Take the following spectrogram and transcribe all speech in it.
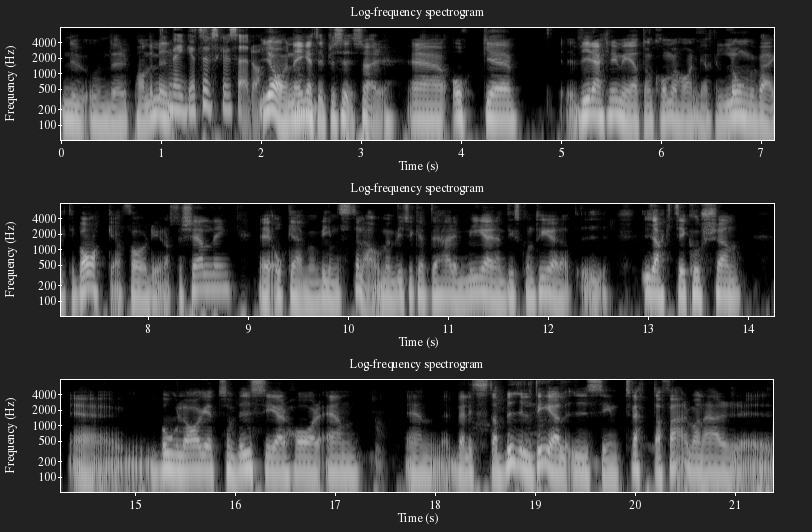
nu under pandemin. Negativt ska vi säga då. Ja, negativt. Mm. Precis, så är det. Eh, och eh, vi räknar med att de kommer ha en ganska lång väg tillbaka för deras försäljning eh, och även vinsterna. Men vi tycker att det här är mer än diskonterat i, i aktiekursen Eh, bolaget som vi ser har en, en väldigt stabil del i sin tvättaffär. Man är eh,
